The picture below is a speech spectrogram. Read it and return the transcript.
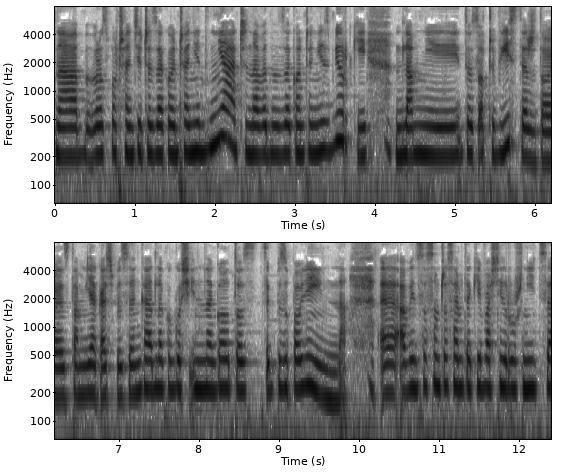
na rozpoczęcie czy zakończenie dnia, czy nawet na zakończenie zbiórki. Dla mnie to jest oczywiste, że to jest tam jakaś piosenka, a dla kogoś innego to jest jakby zupełnie inna. E, a więc to są czasami takie właśnie różnice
